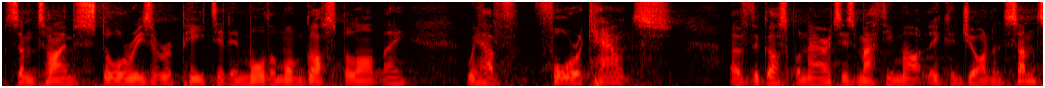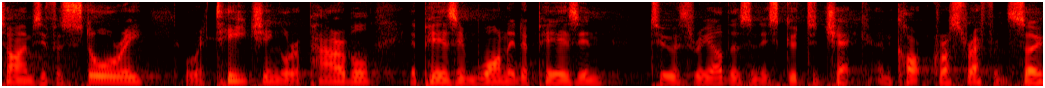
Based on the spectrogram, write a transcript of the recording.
Sometimes stories are repeated in more than one gospel, aren't they? We have four accounts of the gospel narratives Matthew, Mark, Luke, and John. And sometimes, if a story or a teaching or a parable appears in one, it appears in two or three others. And it's good to check and cross reference. So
